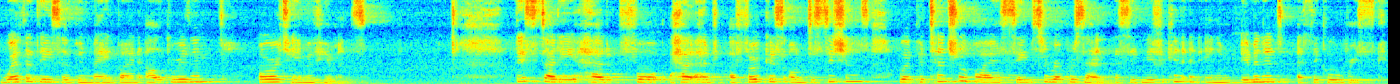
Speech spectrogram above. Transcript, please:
whether these have been made by an algorithm or a team of humans. This study had, for, had, had, a focus on decisions where potential bias seems to represent a significant and imminent ethical risk,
